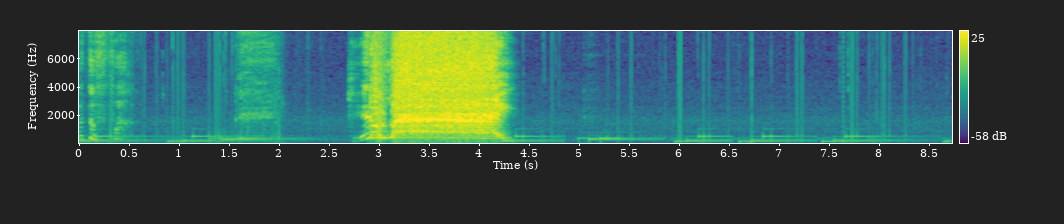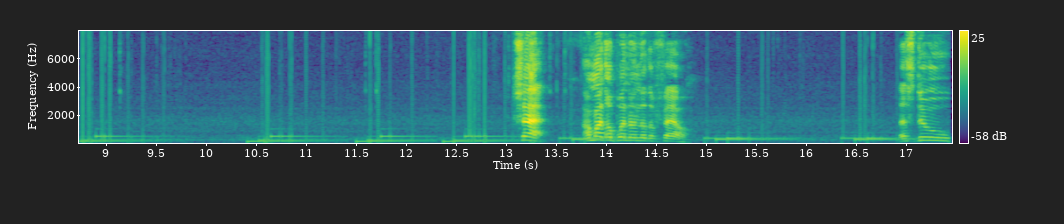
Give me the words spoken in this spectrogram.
What the fuck? Get away! Chat, I might open another fail. Let's do.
